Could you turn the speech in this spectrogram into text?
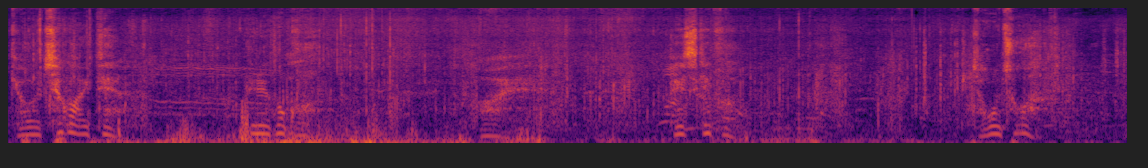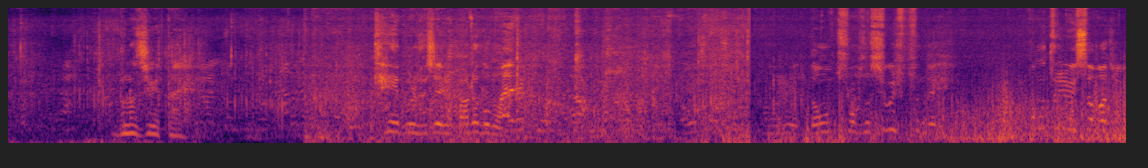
겨울 최고 아이템 비닐봉고 어이, 베이스 캠프 정원 초가 무너지겠다. 케이블 회전이 빠르구만. 아, 너무 추워서 쉬고 싶은데 뻥 뚫려 있어가지고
